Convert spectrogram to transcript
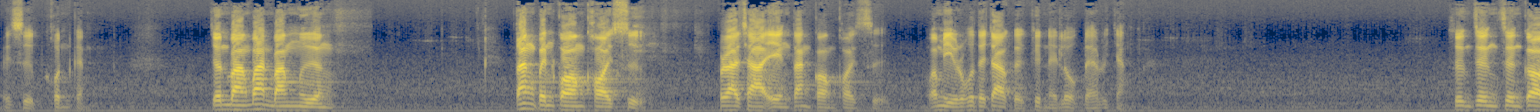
ไปสืบค้นกัน จนบางบ้านบางเมือง ตั้งเป็นกองคอยสืบพระราชาเองตั้งกองคอยสืบว่ามีพระพุทธเจ้าเกิดขึ้นในโลกแล้วหรือยังซึ่งซึ่งซึ่งก็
